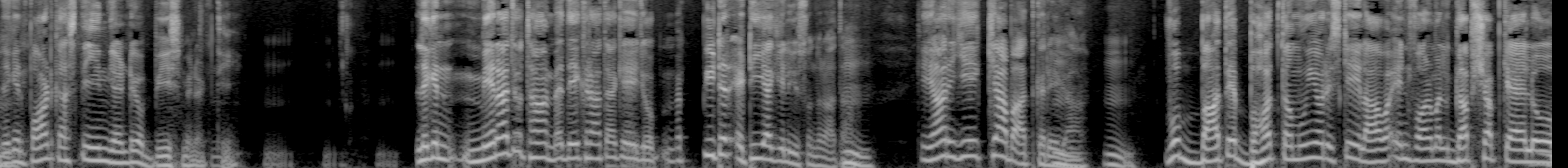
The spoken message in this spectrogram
لیکن پوڈ کاسٹ تین گھنٹے اور بیس منٹ تھی۔ لیکن میرا جو تھا میں دیکھ رہا تھا کہ جو میں پیٹر ایٹیا کے لیے سن رہا تھا کہ یار یہ کیا بات کرے گا؟ وہ باتیں بہت کم ہوئی اور اس کے علاوہ انفارمل گپ شپ کہہ لو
